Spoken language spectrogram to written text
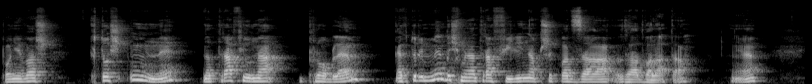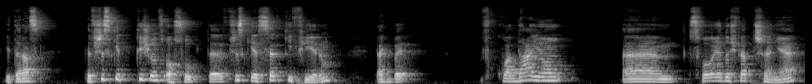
ponieważ ktoś inny natrafił na problem, na który my byśmy natrafili na przykład za, za dwa lata. Nie? I teraz te wszystkie tysiąc osób, te wszystkie setki firm, jakby wkładają swoje doświadczenie,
